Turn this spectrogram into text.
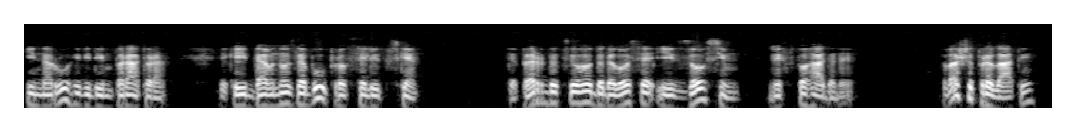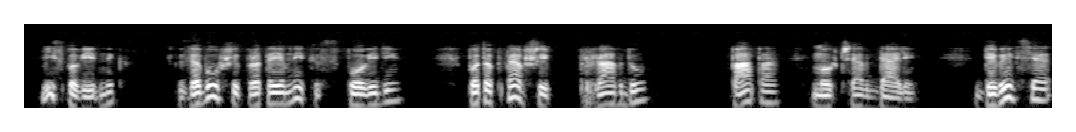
і наруги від імператора, який давно забув про все людське. Тепер до цього додалося і зовсім неспогадане. Ваші прилати, мій сповідник, забувши про таємницю сповіді, потоптавши правду, папа мовчав далі, дивився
